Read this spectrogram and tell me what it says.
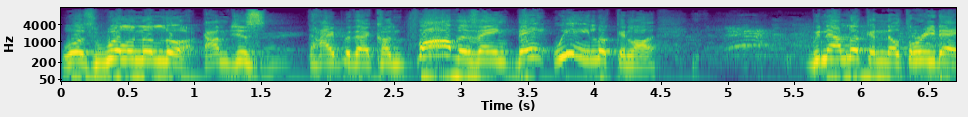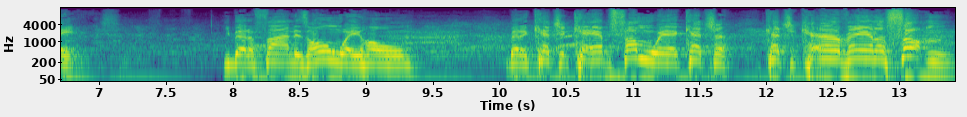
was willing to look. I'm just hyper that because fathers ain't, they, we ain't looking like, we're not looking no three days. You better find his own way home. Better catch a cab somewhere, catch a, catch a caravan or something.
